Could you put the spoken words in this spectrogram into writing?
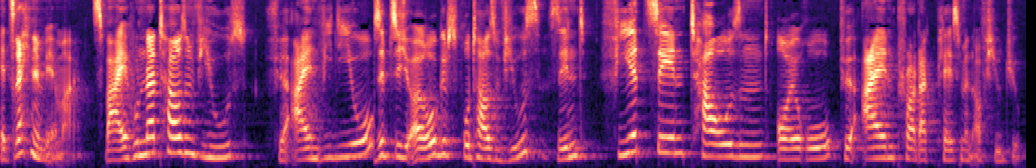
jetzt rechnen wir mal. 200.000 Views für ein Video. 70 Euro gibt es pro 1000 Views, sind 14.000 Euro für ein Product Placement auf YouTube.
